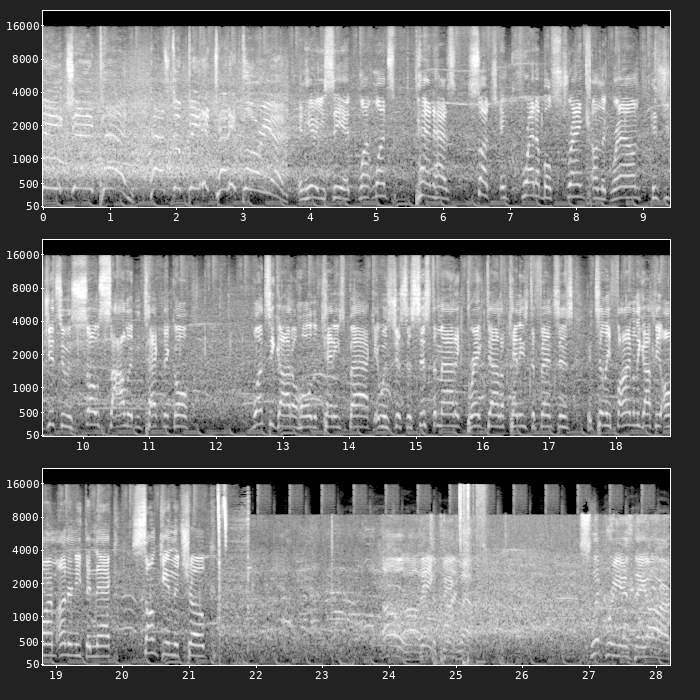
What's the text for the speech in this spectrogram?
BJ Penn has defeated Kenny Florian. And here you see it. Once- Once Penn has such incredible strength on the ground, his jiu-jitsu is so solid and technical. Once he got a hold of Kenny's back, it was just a systematic breakdown of Kenny's defenses until he finally got the arm underneath the neck, sunk in the choke. Oh, the big punch. left. Slippery as they are,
